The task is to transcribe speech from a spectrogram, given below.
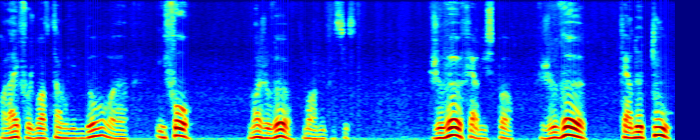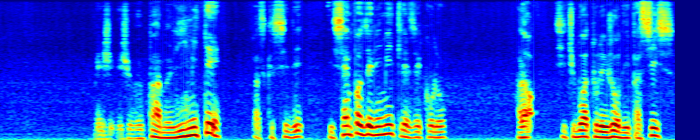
voilà, il faut que je boive tant de litres d'eau, euh, il faut. Moi, je veux boire du pastis. Je veux faire du sport. Je veux faire de tout. Mais je ne veux pas me limiter. Parce que c'est des. Ils s'imposent des limites, les écolos. Alors, si tu bois tous les jours des pastis,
